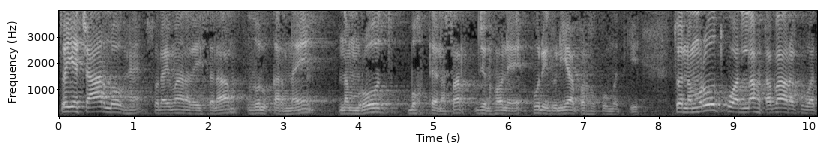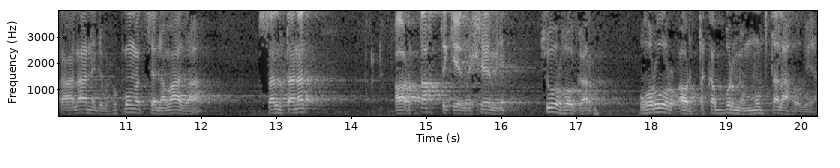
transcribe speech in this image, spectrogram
تو یہ چار لوگ ہیں، سلیمان علیہ السلام، ذوالقرنین، نمرود، بخت نصر، جنہوں نے پوری دنیا پر حکومت کی۔ تو نمرود کو اللہ تبارک و تعالی نے جب حکومت سے نوازا، سلطنت اور تخت کے نشے میں چور ہو کر غرور اور تکبر میں مبتلا ہو گیا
